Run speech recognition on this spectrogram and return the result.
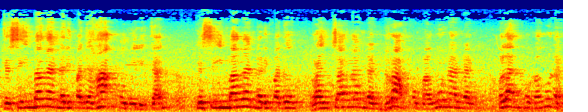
keseimbangan daripada hak pemilikan, keseimbangan daripada rancangan dan draft pembangunan dan pelan pembangunan.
